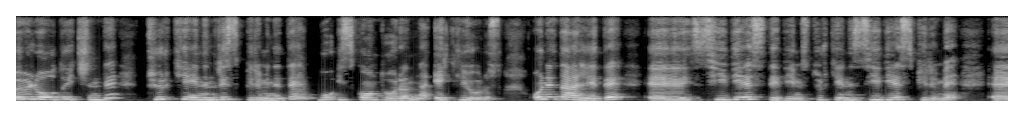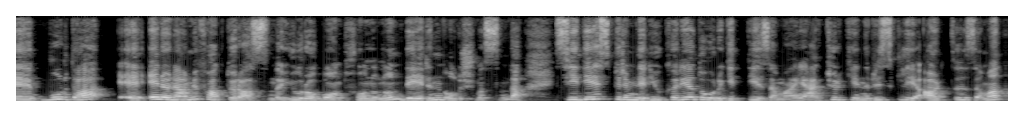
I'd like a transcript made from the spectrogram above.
Öyle olduğu için Türkiye'nin risk primini de bu iskonto oranına ekliyoruz. O nedenle de e, CDS dediğimiz Türkiye'nin CDS primi e, burada e, en önemli faktör aslında Eurobond fonunun değerinin oluşmasında. CDS primleri yukarıya doğru gittiği zaman yani Türkiye'nin riskliliği arttığı zaman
